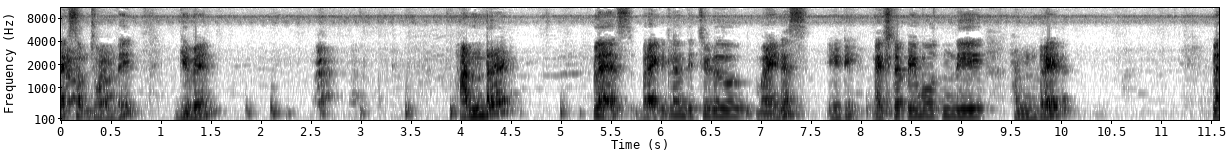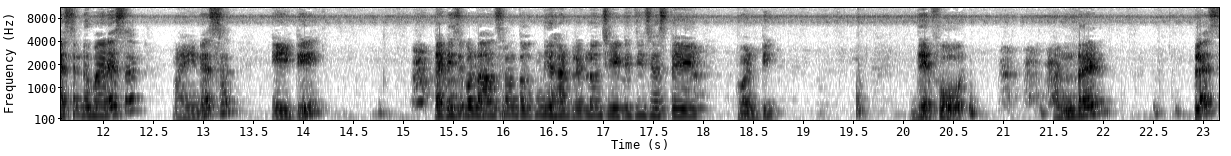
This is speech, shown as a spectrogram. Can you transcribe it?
నెక్స్ట్ సమ్ చూడండి. గివెన్ హండ్రెడ్ ప్లస్ బ్రాకెట్లో ఎంత ఇచ్చాడు? Minus eighty. నెక్స్ట్ స్టెప్ ఏమవుతుంది? Hundred plus into minus minus eighty. That is equal answer ఎంత అవుతుంది? హండ్రెడ్లోంచి ఎయిటీ తీసేస్తే twenty. Therefore hundred plus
